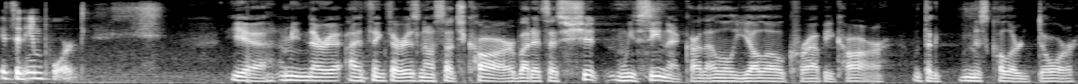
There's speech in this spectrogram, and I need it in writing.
It's an import. Yeah, I mean, there. I think there is no such car, but it's a shit. We've seen that car, that little yellow crappy car with the miscolored door,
